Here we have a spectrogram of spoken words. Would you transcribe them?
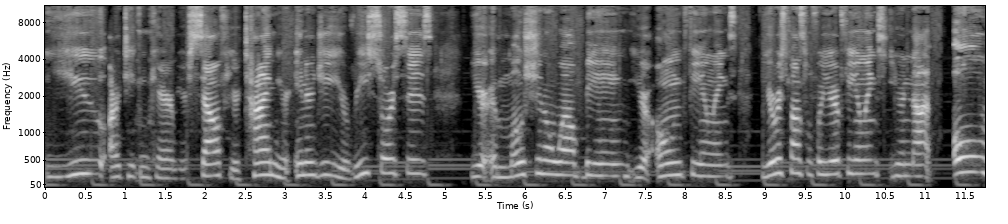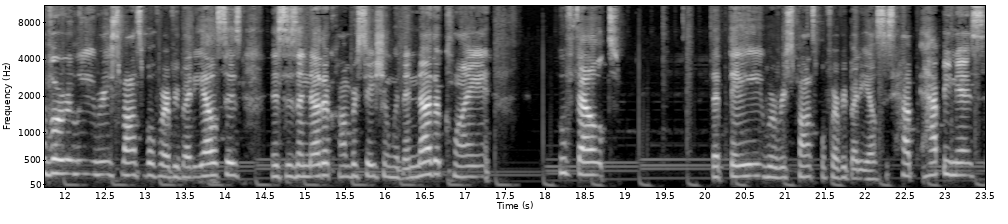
you are taking care of yourself, your time, your energy, your resources, your emotional well being, your own feelings. You're responsible for your feelings. You're not overly responsible for everybody else's. This is another conversation with another client who felt that they were responsible for everybody else's ha- happiness.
